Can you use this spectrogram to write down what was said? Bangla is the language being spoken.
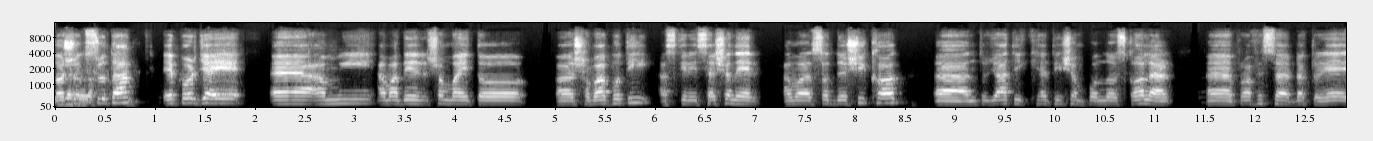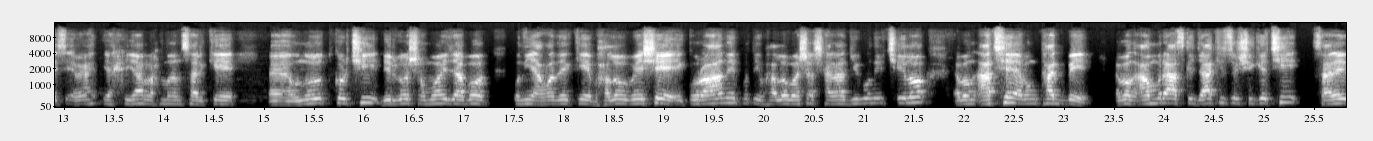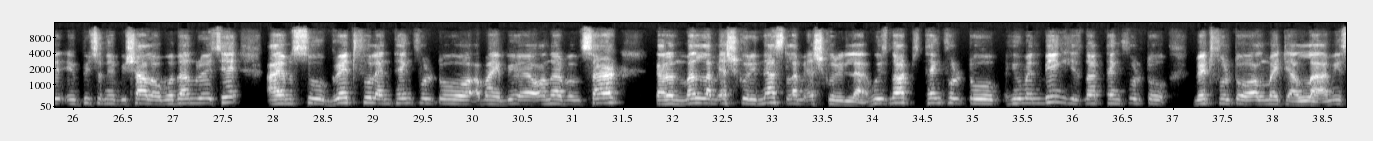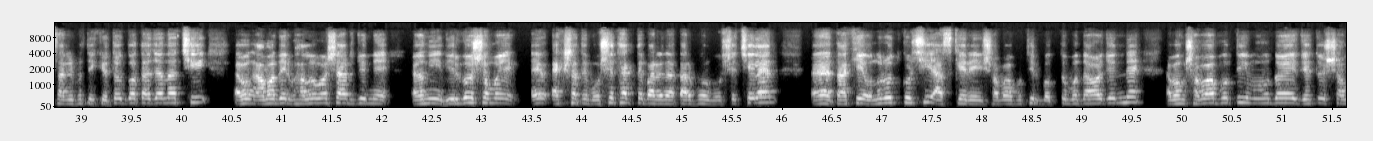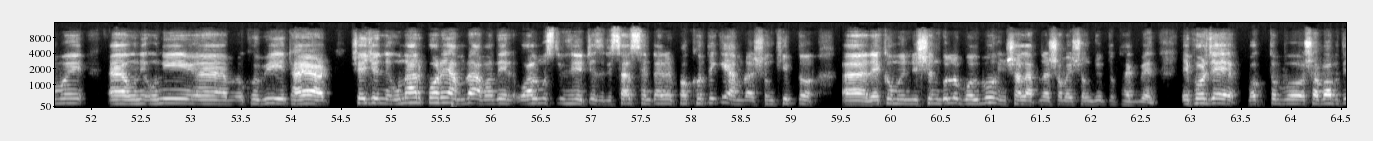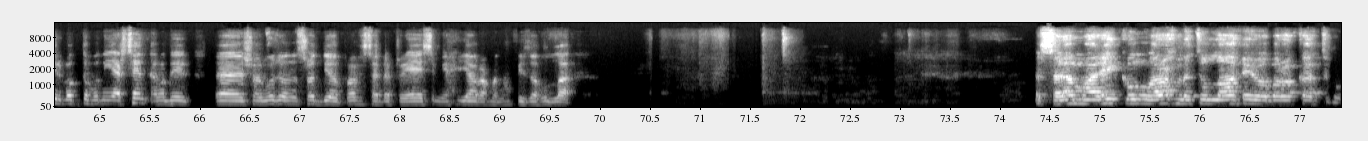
দর্শক শ্রোতা এ পর্যায়ে আমি আমাদের সম্মানিত সভাপতি আজকের এই সেশনের আমার শ্রদ্ধেয় শিক্ষক আন্তর্জাতিক খ্যাতি সম্পন্ন স্কলার প্রফেসর ডক্টর এস ইয়াহিয়ার রহমান স্যারকে অনুরোধ করছি দীর্ঘ সময় যাবত উনি আমাদেরকে ভালোবেসে কোরআনের প্রতি ভালোবাসা সারা জীবনই ছিল এবং আছে এবং থাকবে। এবং আমরা আজকে যা কিছু শিখেছি, স্যারের পিছনে বিশাল অবদান রয়েছে। I am so grateful and thankful to my honourable sir কারণ মাল্লাম এশকুরি নাস লাম এশকুরিল্লাহ who is not thankful to human being he is not thankful to grateful to almighty Allah আমি স্যারের প্রতি কৃতজ্ঞতা জানাচ্ছি এবং আমাদের ভালোবাসার জন্য উনি দীর্ঘ সময় একসাথে বসে থাকতে পারে না, তারপর বসেছিলেন তাকে অনুরোধ করছি আজকের এই সভাপতির বক্তব্য দেওয়ার জন্য এবং সভাপতি মহোদয় যেহেতু সময় উনি উনি খুবই টায়ার্ড সেই জন্য উনার পরে আমরা আমাদের ওয়াল মুসলিম হেরিটেজ রিসার্চ সেন্টারের পক্ষ থেকে আমরা সংক্ষিপ্ত রেকমেন্ডেশন গুলো বলবো ইনশাল্লাহ আপনারা সবাই সংযুক্ত থাকবেন এই পর্যায়ে বক্তব্য সভাপতির বক্তব্য নিয়ে আসছেন আমাদের আহ, সর্বজন শ্রদ্ধেয় প্রফেসর ডক্টর ইয়াসিম ইয়াহিয়া রহমান হাফিজাহুল্লাহ السلام عليكم ورحمة الله وبركاته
